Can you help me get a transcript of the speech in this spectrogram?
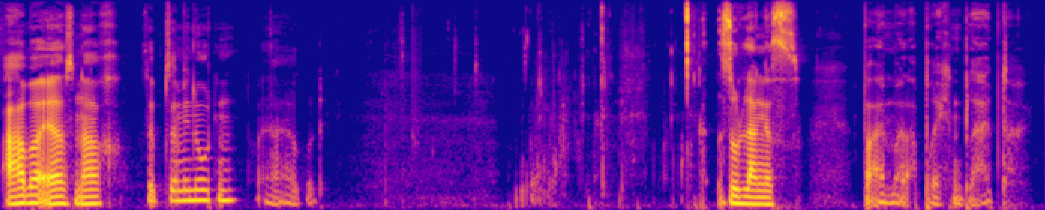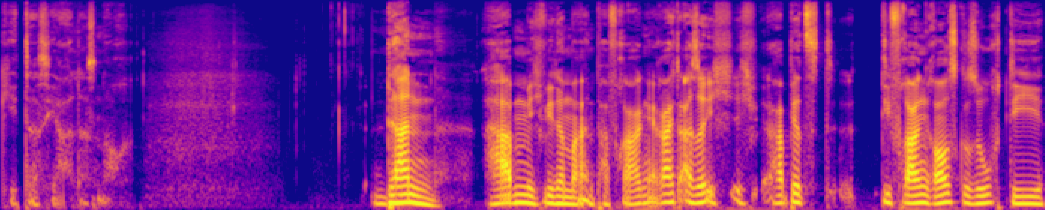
aber erst nach 17 Minuten. Ja, ja, gut. Solange es bei einmal abbrechen bleibt, geht das ja alles noch. Dann haben mich wieder mal ein paar Fragen erreicht. Also ich, ich habe jetzt die Fragen rausgesucht, die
